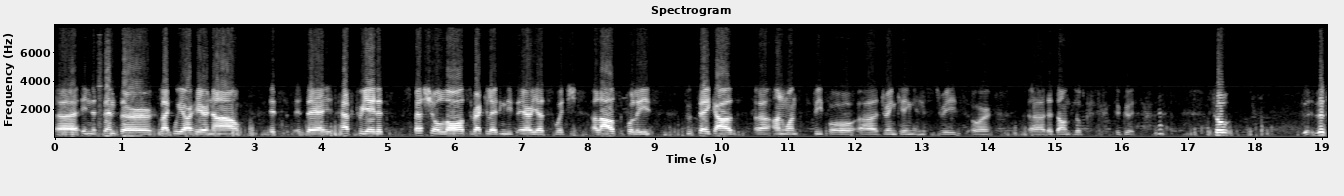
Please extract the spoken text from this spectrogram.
uh, in the center, like we are here now. It's they have created special laws regulating these areas, which allows the police to take out uh, unwanted people uh, drinking in the streets or uh, that don't look too good. So th- this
